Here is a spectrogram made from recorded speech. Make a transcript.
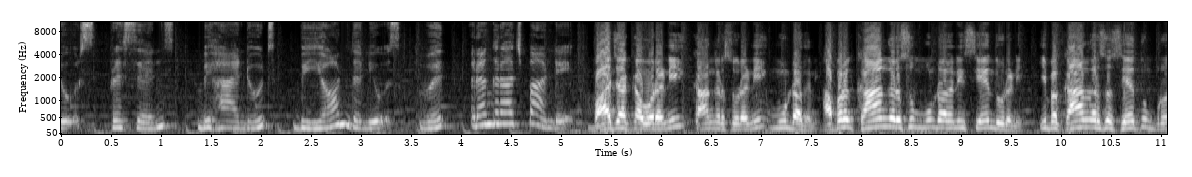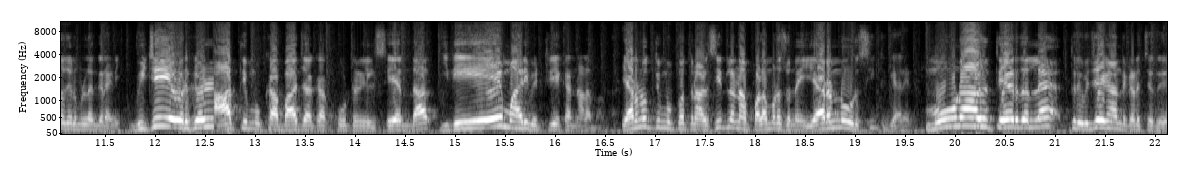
Tours presents Behind Hoods Beyond the News with Rangaraj Pandey. பாஜக ஒரு அணி காங்கிரஸ் ஒரு அணி மூன்றாவது அணி. அப்புறம் காங்கிரசும் மூன்றாவது அணி சேர்ந்து ஒரு அணி. இப்ப காங்கிரஸ் சேர்த்தும் பிரயோஜனம் இல்லைங்கிற அணி. விஜய் அவர்கள் அதிமுக பாஜக கூட்டணியில் சேர்ந்தால் இதே மாதிரி வெற்றியை கண்ணால பார்க்க இருநூத்தி முப்பத்தி நாலு சீட்ல நான் பலமுறை சொன்னேன் இருநூறு சீட்டு கேரண்டி மூணாவது தேர்தலில் திரு விஜயகாந்த் கிடைச்சது.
